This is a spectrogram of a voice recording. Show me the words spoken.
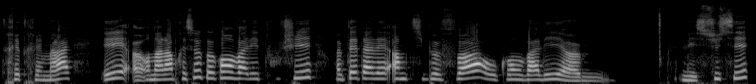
très très mal, et on a l'impression que quand on va les toucher, on va peut-être aller un petit peu fort, ou quand on va les les sucer,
